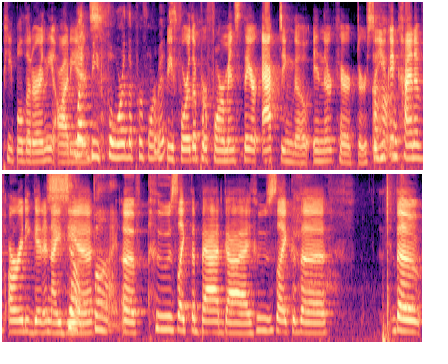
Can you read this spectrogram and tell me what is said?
people that are in the audience. But before the performance. before the performance, they are acting though in their characters, so you Uh-huh. can kind of already get an idea fun. of who's like the bad guy, who's like the the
